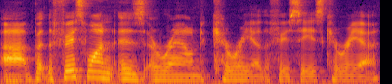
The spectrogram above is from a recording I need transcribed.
Uh, but the first one is around career. The first C is career.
